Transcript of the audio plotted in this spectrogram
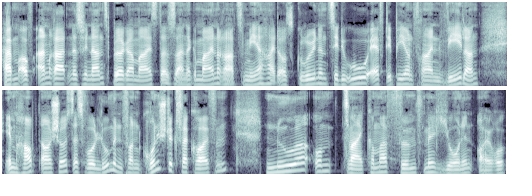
haben auf Anraten des Finanzbürgermeisters seine Gemeinderatsmehrheit aus Grünen, CDU, FDP und Freien Wählern im Hauptausschuss das Volumen von Grundstücksverkäufen nur um 2,5 Millionen Euro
